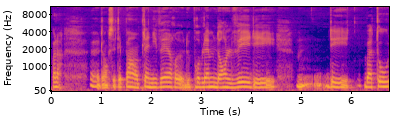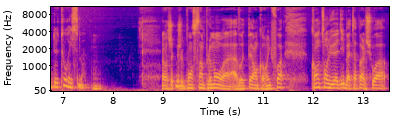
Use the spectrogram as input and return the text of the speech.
Voilà. Euh, donc, c'était pas en plein hiver euh, de problème d'enlever des, mm, des bateaux de tourisme. Alors, je, pense simplement à, à, votre père, encore une fois. Quand on lui a dit, bah, t'as pas le choix,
